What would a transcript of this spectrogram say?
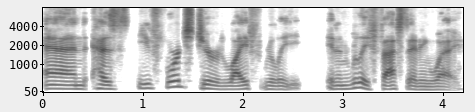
and has you've forged your life really in a really fascinating way.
